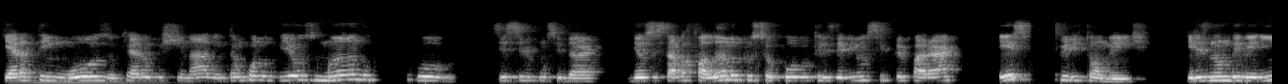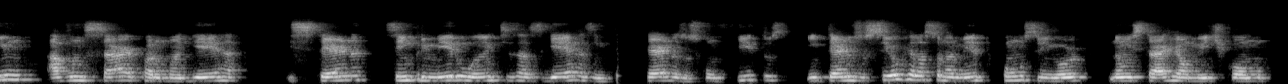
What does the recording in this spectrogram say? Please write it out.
que era teimoso, que era obstinado. Então, quando Deus manda o povo se circuncidar, Deus estava falando para o seu povo que eles deveriam se preparar espiritualmente, que eles não deveriam avançar para uma guerra externa sem primeiro antes as guerras internas, os conflitos internos, o seu relacionamento com o Senhor não estar realmente como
